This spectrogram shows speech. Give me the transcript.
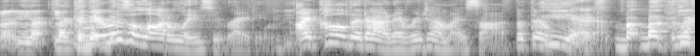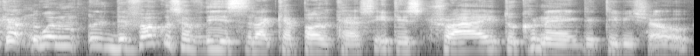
like, like there was a lot of lazy writing. I called it out every time I saw it, but there. Yes, yeah. but but like uh, when the focus of this like a podcast, it is try to connect the TV show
